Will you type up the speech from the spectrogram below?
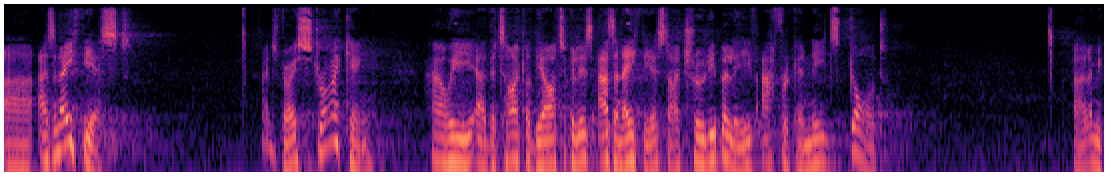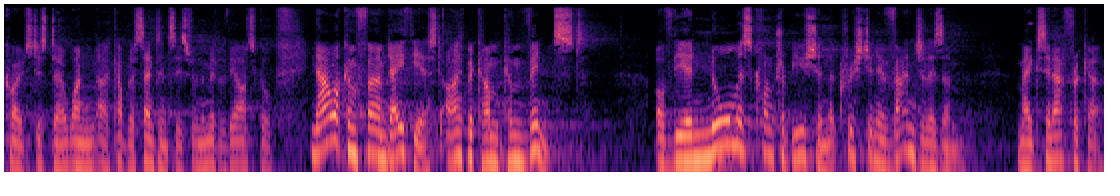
uh, as an atheist. And it's very striking how he, uh, the title of the article is, As an Atheist, I Truly Believe Africa Needs God. Uh, let me quote just uh, one, a couple of sentences from the middle of the article. Now a confirmed atheist, I've become convinced of the enormous contribution that Christian evangelism makes in Africa,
